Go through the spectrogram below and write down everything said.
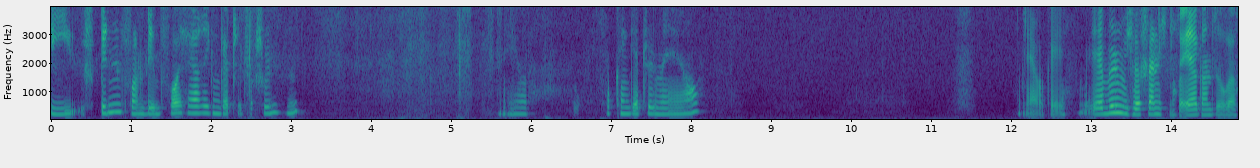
die Spinnen von dem vorherigen Gadget verschwinden? Nee, oder? Ich habe kein Gadget mehr. Ja, okay. Er will mich wahrscheinlich noch ärgern sogar.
